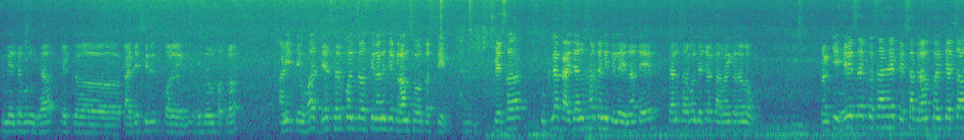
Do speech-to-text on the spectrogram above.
तुम्ही यांच्याकडून घ्या. एक अं, कायदेशीर हे दोन पत्र. आणि तेव्हा जे सरपंच असतील आणि जे ग्रामसेवक असतील पेसा कुठल्या कायद्यानुसार त्यांनी दिले ना ते त्यानुसार आपण त्याच्यावर कारवाई करायला लावू. कारण की हे साहेब कसं आहे पेसा ग्रामपंचायतचा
